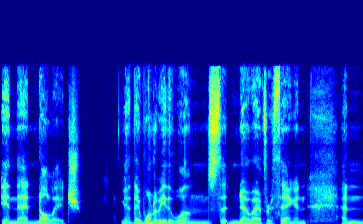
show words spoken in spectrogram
in their knowledge. You know, they want to be the ones that know everything, and and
